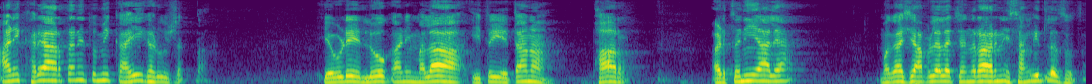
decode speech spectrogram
आणि खऱ्या अर्थाने तुम्ही काही घडवू शकता. एवढे लोक आणि मला इथं येताना फार अडचणी आल्या. मगाशी आपल्याला चंद्रहारनी सांगितलंच होतं.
